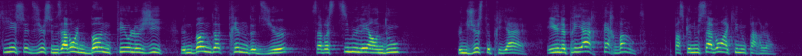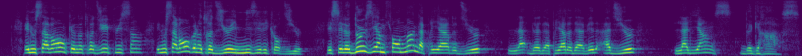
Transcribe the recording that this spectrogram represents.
qui est ce Dieu, si nous avons une bonne théologie, une bonne doctrine de Dieu, ça va stimuler en nous une juste prière et une prière fervente, parce que nous savons à qui nous parlons. Et nous savons que notre Dieu est puissant, et nous savons que notre Dieu est miséricordieux. Et c'est le deuxième fondement de la prière de Dieu, de la prière de David à Dieu, l'alliance de grâce.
